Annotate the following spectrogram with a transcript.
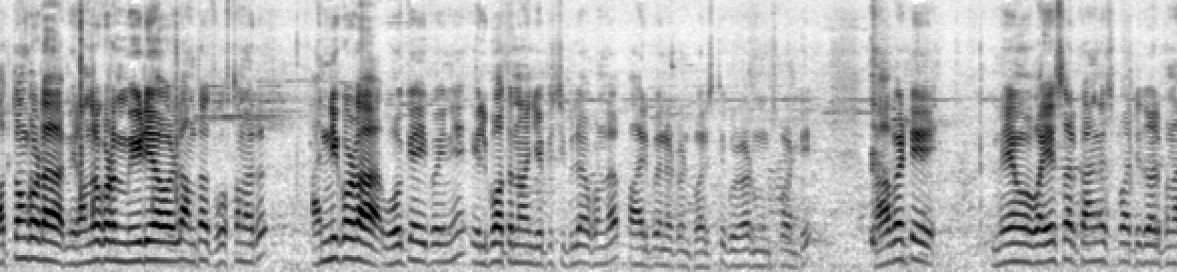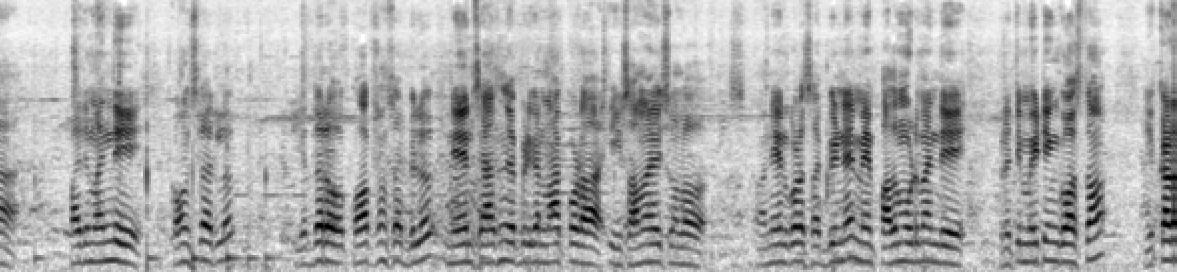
మొత్తం కూడా మీరందరూ కూడా మీడియా వాళ్ళు అంతా చూస్తున్నారు. అన్నీ కూడా ఓకే అయిపోయినాయి వెళ్ళిపోతున్నామని చెప్పి సిగ్గు లేకుండా పారిపోయినటువంటి పరిస్థితి గుడివాడ మున్సిపాలిటీ. కాబట్టి మేము వైఎస్ఆర్ కాంగ్రెస్ పార్టీ తరఫున పది మంది కౌన్సిలర్లు ఇద్దరు కోఆప్షన్ సభ్యులు నేను శాసనసభ్యుడిగా నాకు కూడా ఈ సమావేశంలో నేను కూడా సభ్యుడినే. మేము పదమూడు మంది ప్రతి మీటింగ్కి వస్తాం. ఇక్కడ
